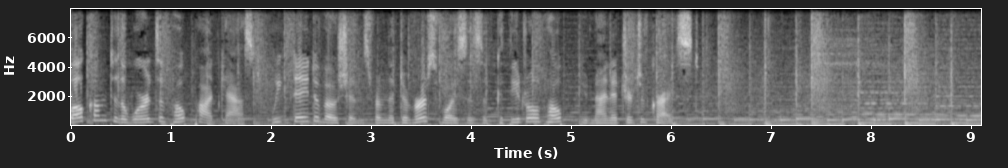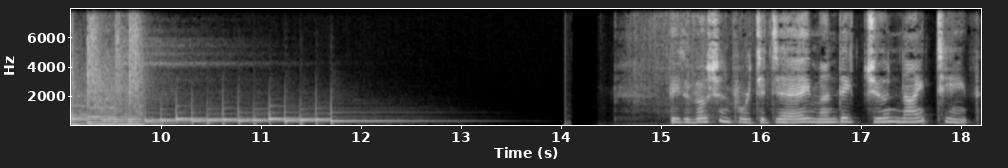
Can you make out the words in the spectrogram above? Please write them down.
Welcome to the Words of Hope podcast, weekday devotions from the diverse voices of Cathedral of Hope, United Church of Christ. The devotion for today, Monday, June 19th,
